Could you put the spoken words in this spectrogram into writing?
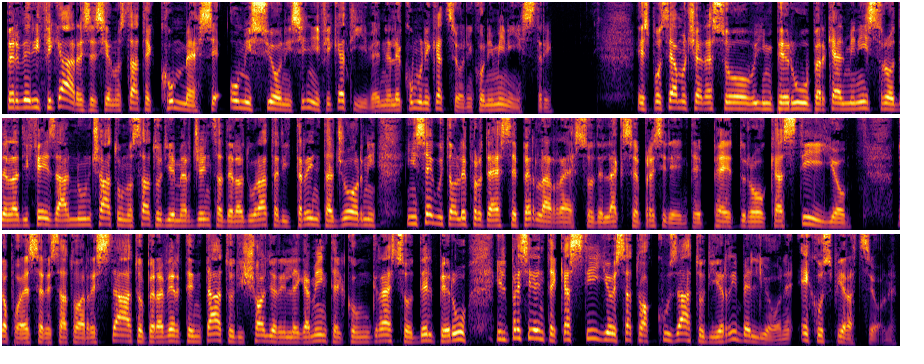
per verificare se siano state commesse omissioni significative nelle comunicazioni con i ministri. E spostiamoci adesso in Perù perché il ministro della difesa ha annunciato uno stato di emergenza della durata di 30 giorni in seguito alle proteste per l'arresto dell'ex presidente Pedro Castillo. Dopo essere stato arrestato per aver tentato di sciogliere illegalmente il congresso del Perù, il presidente Castillo è stato accusato di ribellione e cospirazione.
